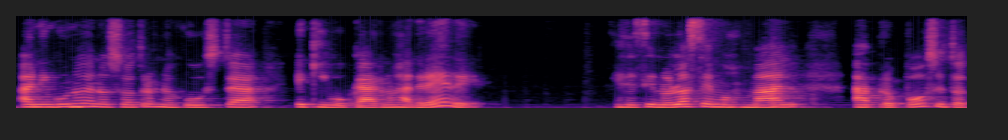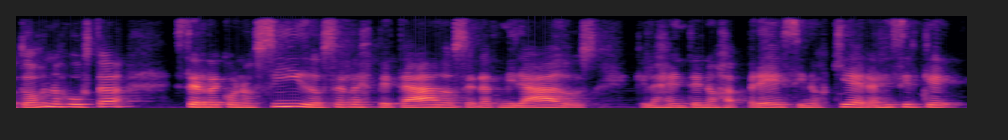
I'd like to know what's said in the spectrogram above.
A ninguno de nosotros nos gusta equivocarnos adrede. Es decir, no lo hacemos mal a propósito. A todos nos gusta ser reconocidos, ser respetados, ser admirados, que la gente nos aprecie y nos quiera. Es decir, que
